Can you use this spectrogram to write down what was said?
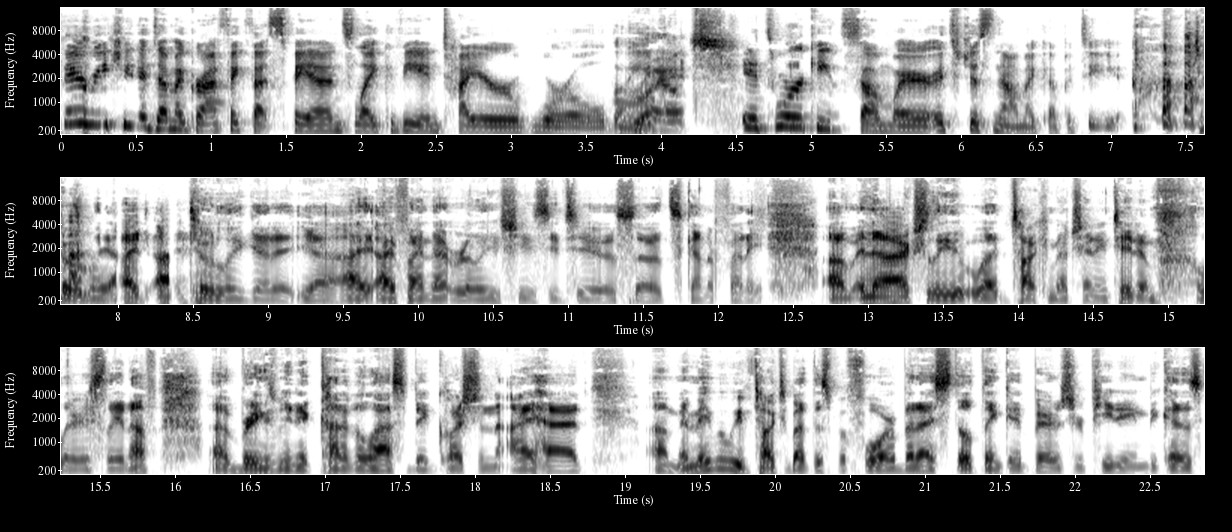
they're reaching a demographic that spans like the entire world. Right, you know? it's working somewhere. It's just not my cup of tea. totally, I, I totally get it. Yeah, I, I find that really cheesy too, so it's kind of funny. Um, and then actually, what talking about Channing Tatum, hilariously enough, uh, brings me to kind of the last big question I had. Um, and maybe we've talked about this before, but I still think it bears repeating because,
